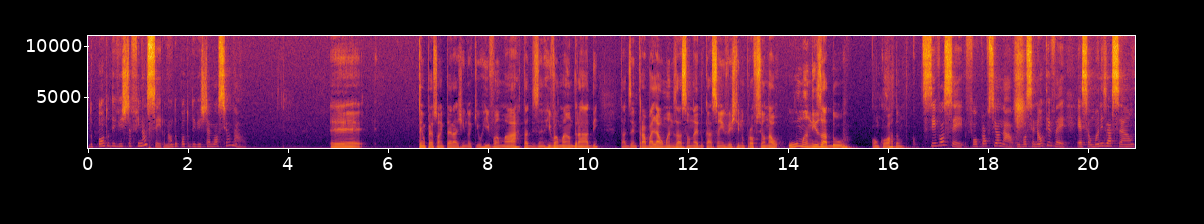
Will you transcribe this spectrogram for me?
do ponto de vista financeiro, não do ponto de vista emocional. É, tem um pessoal interagindo aqui. O Rivamar está dizendo, Rivamar Andrade está dizendo trabalhar a humanização na educação e investir no profissional humanizador. Concordam? Se você for profissional e você não tiver essa humanização,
